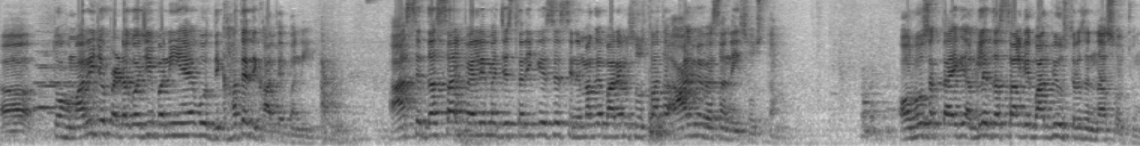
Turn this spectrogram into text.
आ, तो हमारी जो पेडागोजी बनी है वो दिखाते दिखाते बनी। आज से दस साल पहले मैं जिस तरीके से सिनेमा के बारे में सोचता था आज मैं वैसा नहीं सोचता हूँ। और हो सकता है कि अगले दस साल के बाद भी उस तरह से ना सोचूँ।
